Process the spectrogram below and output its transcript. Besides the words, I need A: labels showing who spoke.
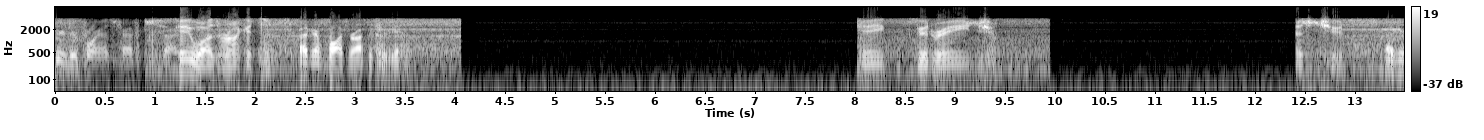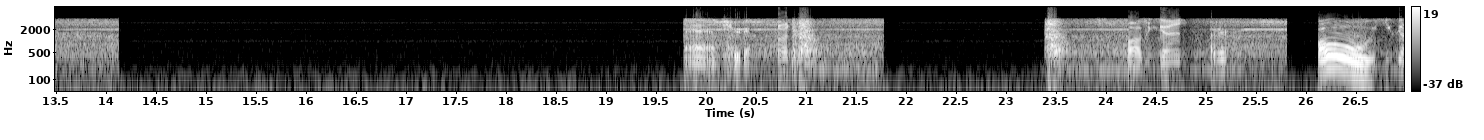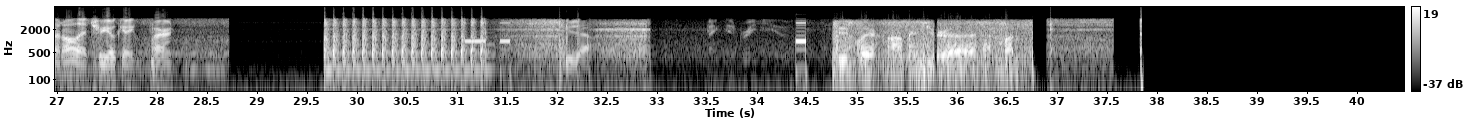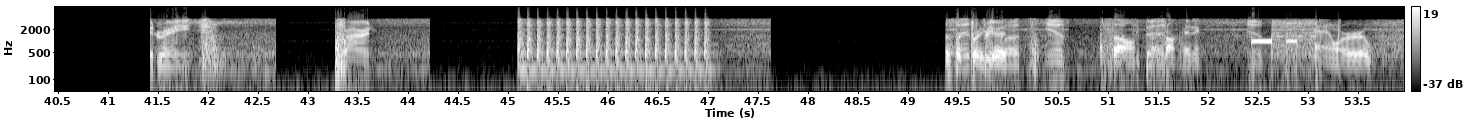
A: Cruiser 4 has traffic. Sorry.
B: Okay, was and rockets.
A: Roger, Watch rockets with you.
B: Okay, good range. Let's shoot.
A: Roger. And shooting.
B: Roger. Pausing gun.
A: Roger.
B: Oh, you got all that tree. Okay, firing.
C: Two's out. Two's clear. I'll make sure uh, 9 o'clock.
B: Good range. Firing.
A: This looks
B: That's
A: pretty, good.
B: close. Yeah,
A: I saw him. I saw him hitting.
B: yeah.
A: And we're weapons cold.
